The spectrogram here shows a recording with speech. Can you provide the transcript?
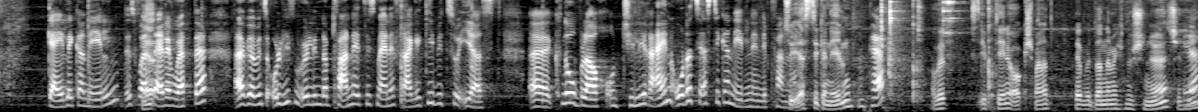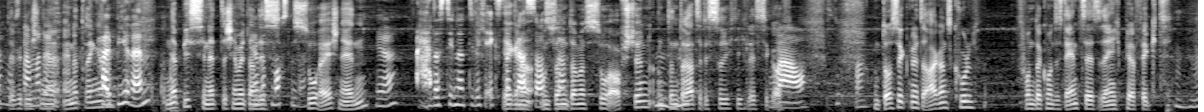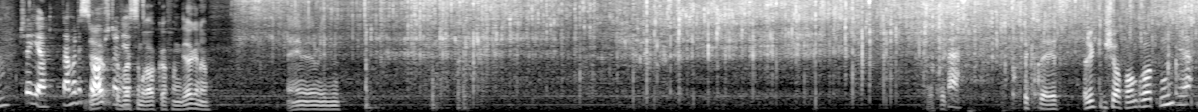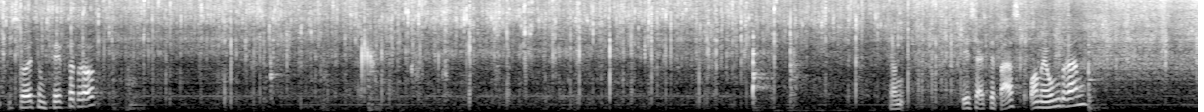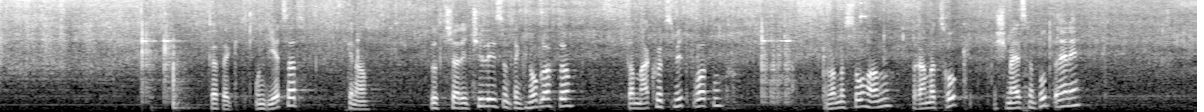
geile Garnelen. Das waren Ja. deine Worte. Äh, Wir haben jetzt Olivenöl in der Pfanne. Jetzt ist meine Frage, gib ich zuerst äh, Knoblauch und Chili rein oder zuerst die Garnelen in die Pfanne? Zuerst die Garnelen, Okay. aber ich, habe noch angeschweißt. Ich habe mir dann nämlich nur schnell, schau Ja, was darf ich schnell denn? reindrängen? Halbieren. Nein, ein bisschen nicht, da schauen wir dann Ja, das da? so einschneiden. Ja. Ah, dass die natürlich extra Ja, genau. Und ausschauen. dann tun wir es so aufstellen und dann dreht sich das so richtig lässig auf. wow. Super. Und da sieht man jetzt auch ganz cool, von der Konsistenz her ist es eigentlich perfekt. Schau her, da haben wir das so Ja, aufstellen da jetzt. du am Rauch anfangen. Ja, genau. Eine mit Perfekt. Passt. Kriegst du jetzt richtig scharf anbraten. Ja. Salz und Pfeffer drauf. Dann die Seite passt. Einmal umdrehen. Perfekt. Und jetzt hat, genau, du hast schon die Chilis und den Knoblauch da. Dann mal kurz mitbraten. Und wenn wir es so haben, drehen wir zurück, schmeißen wir Butter rein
